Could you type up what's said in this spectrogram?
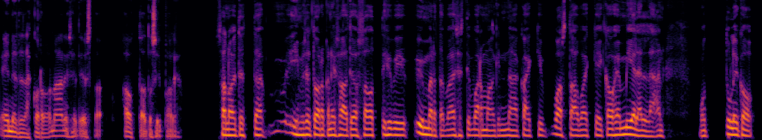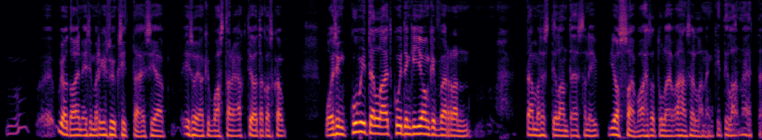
ennen tätä koronaa, niin se tietysti auttaa tosi paljon. Sanoit, että ihmiset organisaatiossa otti hyvin ymmärtäväisesti varmaankin nämä kaikki vastaan, vaikka ei kauhean mielellään, mutta tuliko jotain esimerkiksi yksittäisiä isojakin vastareaktioita, koska voisin kuvitella, että kuitenkin jonkin verran tämmöisessä tilanteessa niin jossain vaiheessa tulee vähän sellainenkin tilanne, että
